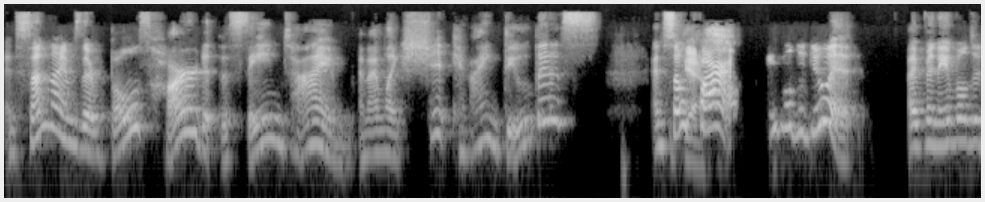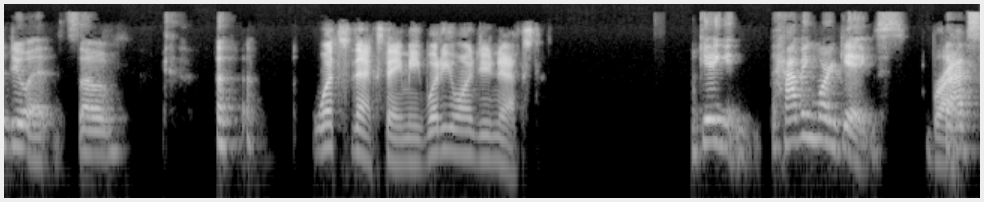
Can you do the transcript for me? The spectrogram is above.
And sometimes they're both hard at the same time. And I'm like, shit, can I do this? And so yes. far, I've been able to do it. I've been able to do it. So, what's next, Amy? What do you want to do next? Gig, having more gigs. Right. That's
